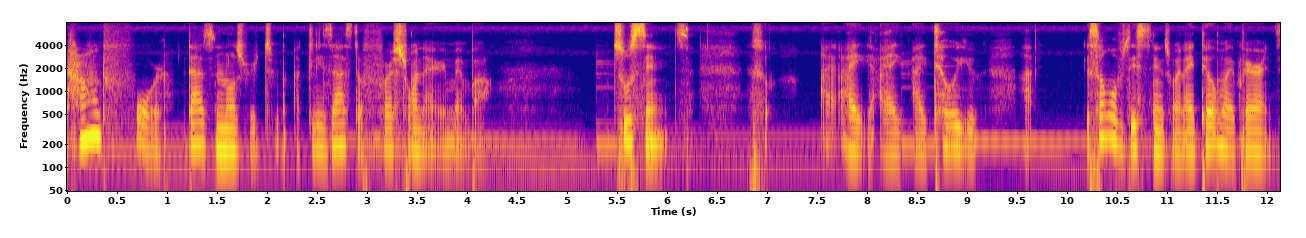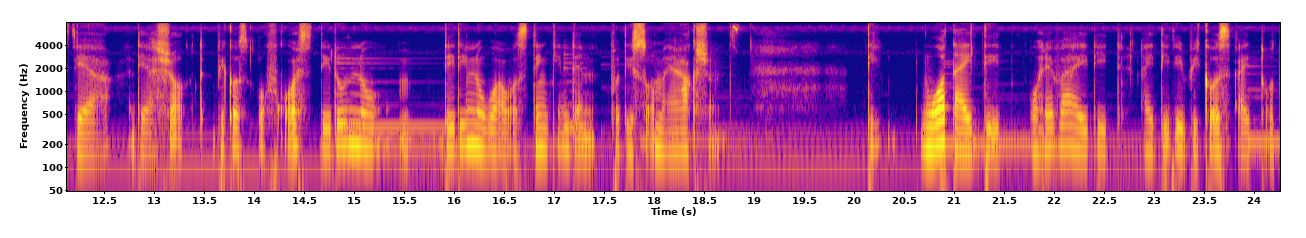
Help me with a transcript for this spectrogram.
around four. That's nursery two. At least that's the first one I remember two sins. So I I I, I tell you, some of these things when I tell my parents, they are they are shocked because of course they don't know they didn't know what I was thinking then, but they saw my actions. What I did, whatever I did, I did it because I thought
